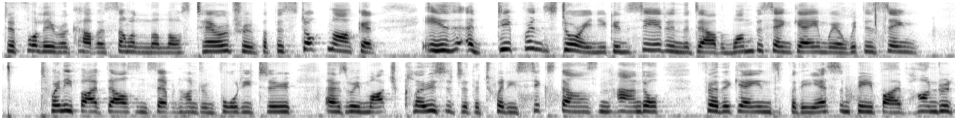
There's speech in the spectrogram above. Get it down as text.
to fully recover some of the lost territory. But the stock market is a different story, and you can see it in the Dow. The 1% gain we're witnessing 25,742 as we march closer to the 26,000 handle. Further gains for the S&P 500.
